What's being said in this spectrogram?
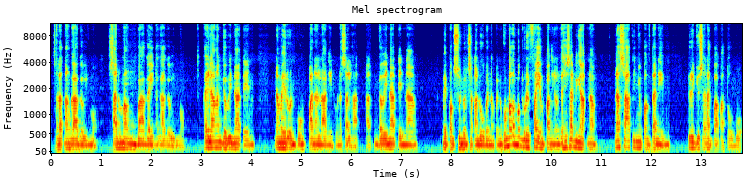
sa lahat ng gagawin mo. Sa anumang bagay na gagawin mo. Kailangan gawin natin na mayroon pong panalangin una sa lahat at gawin natin na may pagsunod sa kalooban ng Panginoon. Kung mag-glorify ang Panginoon. Kasi sabi nga na nasa atin yung pagtanim, pero Diyos ang nagpapatubo.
